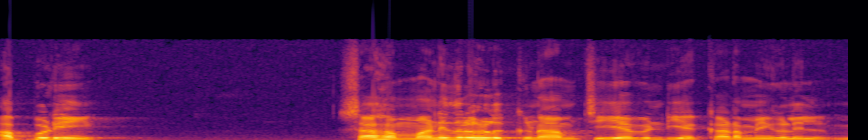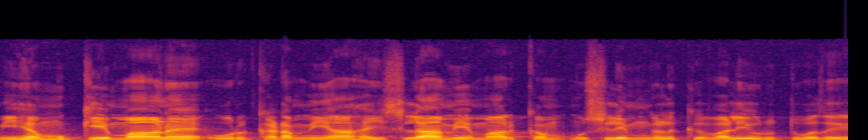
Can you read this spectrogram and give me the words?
அப்படி சக மனிதர்களுக்கு நாம் செய்ய வேண்டிய கடமைகளில் மிக முக்கியமான ஒரு கடமையாக இஸ்லாமிய மார்க்கம் முஸ்லிம்களுக்கு வலியுறுத்துவது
